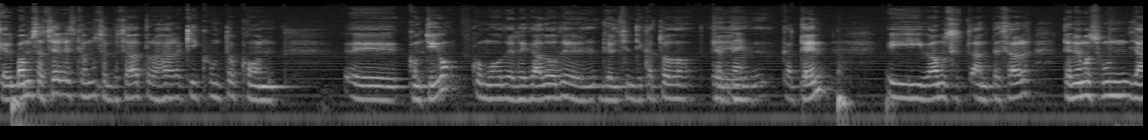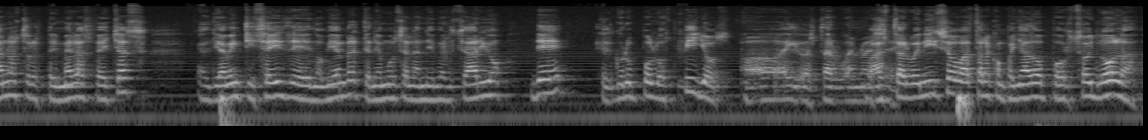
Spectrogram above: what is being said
que vamos a hacer es que vamos a empezar a trabajar aquí junto con eh, contigo como delegado del- del sindicato. Catén y vamos a empezar, tenemos un, ya nuestras primeras fechas, el día 26 de noviembre tenemos el aniversario de el grupo Los Pillos. Ay, va a estar bueno Va a estar buenísimo, va a estar acompañado por Soy Lola.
